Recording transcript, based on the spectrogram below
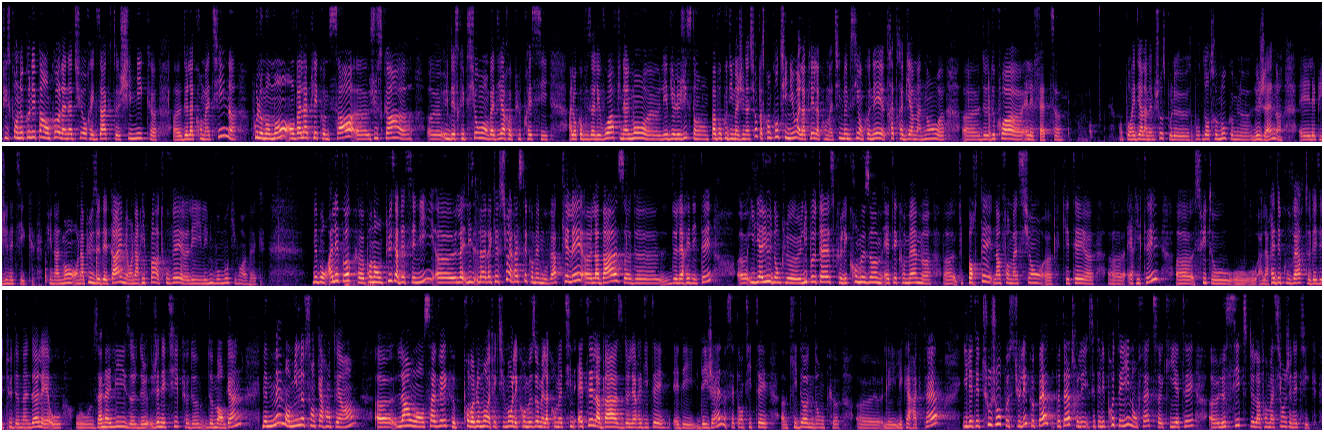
puisqu'on ne connaît pas encore la nature exacte chimique de la chromatine, pour le moment, on va l'appeler comme ça jusqu'à une description, on va dire, plus précise. Alors que vous allez voir, finalement, euh, les biologistes n'ont pas beaucoup d'imagination parce qu'on continue à l'appeler la chromatine, même si on connaît très très bien maintenant euh, euh, de, quoi elle est faite. On pourrait dire la même chose pour, d'autres mots comme le, gène et l'épigénétique. Finalement, on a plus de détails, mais on n'arrive pas à trouver les, nouveaux mots qui vont avec. Mais bon, à l'époque, pendant plusieurs décennies, la, question est restée quand même ouverte. Quelle est la base de, l'hérédité il y a eu donc l'hypothèse que les chromosomes étaient quand même, euh, qui portaient l'information euh, qui était héritée suite à la redécouverte des études de Mendel et aux, analyses génétiques de, de, Morgan. Mais même en 1941, euh, là où on savait que probablement effectivement les chromosomes et la chromatine étaient la base de l'hérédité et des, gènes, cette entité euh, qui donne donc euh, les, caractères, il était toujours postulé que peut-être c'était les protéines en fait qui étaient le site de l'information génétique.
